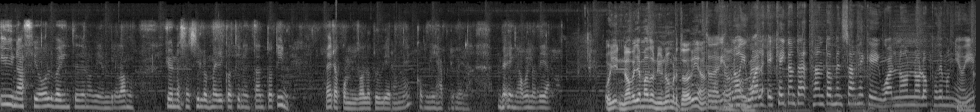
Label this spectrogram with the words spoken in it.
y nació el 20 de noviembre, vamos. Yo no sé si los médicos tienen tanto tino, pero conmigo lo tuvieron, ¿eh? Con mi hija primera. Venga, buenos días. Oye, no había llamado ni un hombre todavía, ¿no? Todavía no, igual, es que hay tanta- tantos mensajes que igual no, no los podemos ni oír.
